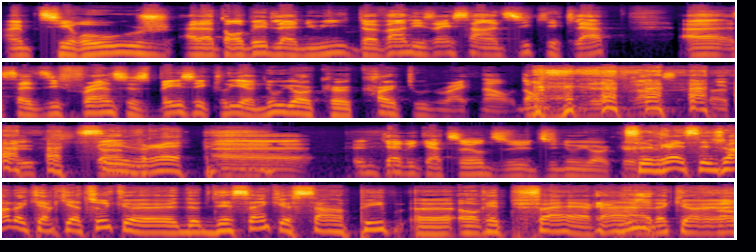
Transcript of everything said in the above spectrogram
un petit rouge à la tombée de la nuit devant les incendies qui éclatent. Euh, ça dit France is basically a New Yorker cartoon right now. Donc la France est un peu C'est vrai. Euh, une caricature du, du New Yorker. C'est vrai, c'est le genre de caricature que de dessin que Sampé euh, aurait pu faire, hein, avec un,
